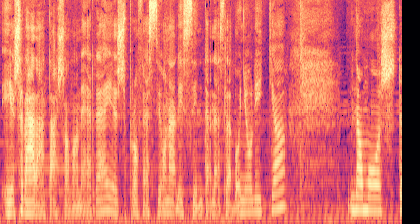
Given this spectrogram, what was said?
és rálátása van erre, és professzionális szinten ezt lebonyolítja. Na most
